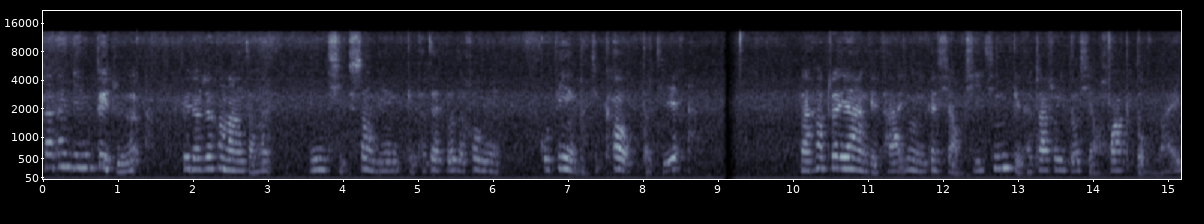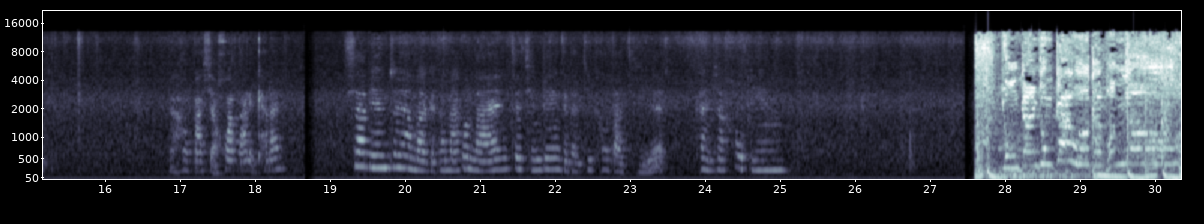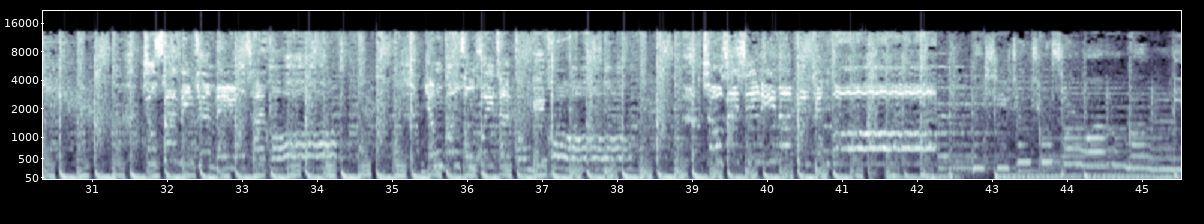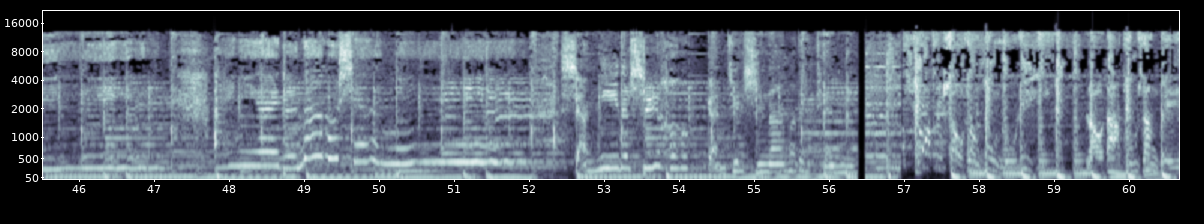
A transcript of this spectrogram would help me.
沙滩巾对折，对折之后呢，咱们拎起上边，给它在脖子后面固定系扣打结，然后这样给它用一个小皮筋给它扎出一朵小花朵来，然后把小花打理开来。下边这样的给它拿过来，在前边给它系扣打结，看一下后边。勇敢，勇敢，我时候，感觉是那么的甜蜜。少壮不努力，老大徒伤悲。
